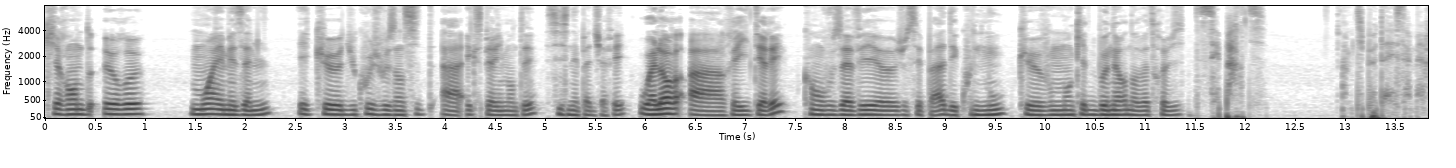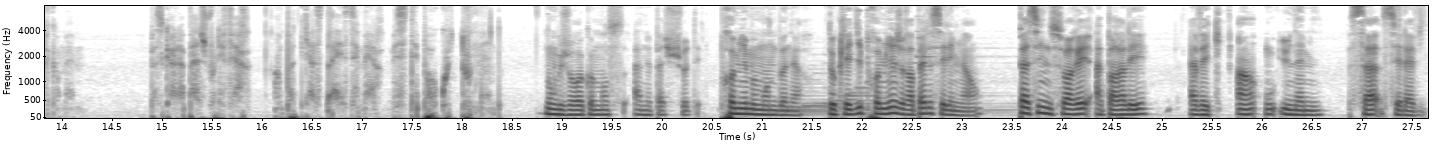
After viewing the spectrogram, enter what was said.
qui rendent heureux moi et mes amis et que du coup je vous incite à expérimenter si ce n'est pas déjà fait ou alors à réitérer quand vous avez euh, je sais pas des coups de mou que vous manquez de bonheur dans votre vie. C'est parti. Un petit peu d'ASMR quand même parce qu'à la base je voulais faire un podcast ASMR mais c'était pas au goût de tout le monde. Donc je recommence à ne pas chuchoter. Premier moment de bonheur. Donc les dix premiers je rappelle c'est les miens. Hein. Passer une soirée à parler avec un ou une amie. Ça c'est la vie.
